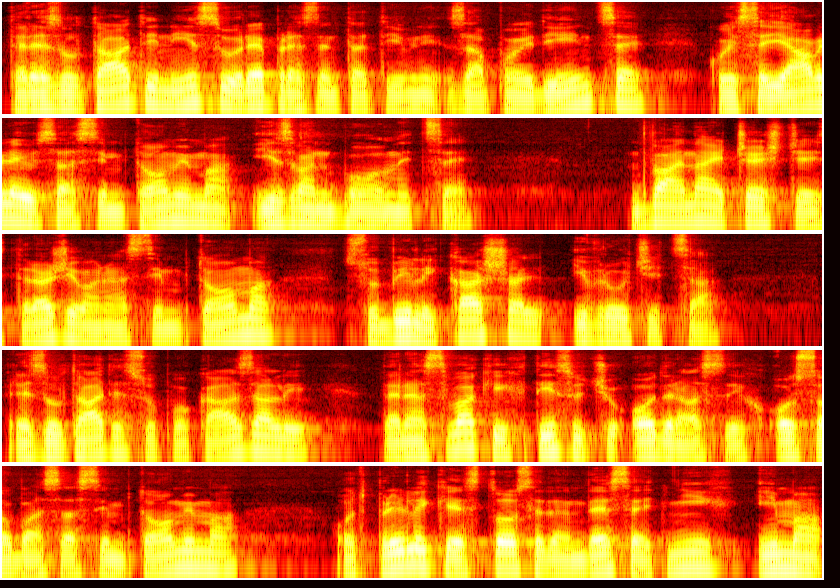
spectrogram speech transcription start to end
te rezultati nisu reprezentativni za pojedince koji se javljaju sa simptomima izvan bolnice. Dva najčešće istraživana simptoma su bili kašalj i vrućica. Rezultati su pokazali da na svakih tisuću odraslih osoba sa simptomima otprilike 170 njih ima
